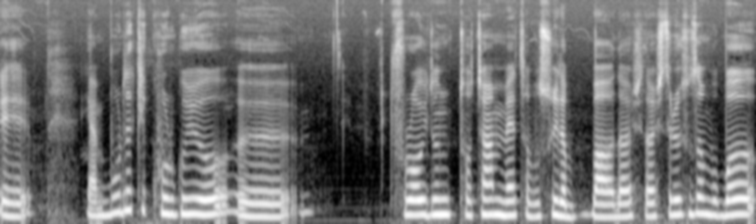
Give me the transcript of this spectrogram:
e, yani buradaki kurguyu e, Freud'un totem ve tabusuyla bağdaşlaştırıyorsunuz ama bu bağı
